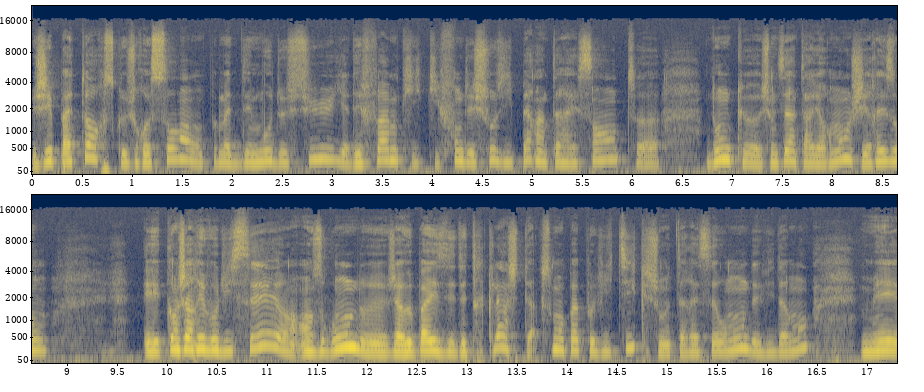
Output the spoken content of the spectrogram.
j'ai pas tort. Ce que je ressens, on peut mettre des mots dessus. Il y a des femmes qui, qui font des choses hyper intéressantes. Euh, donc, euh, je me disais intérieurement, j'ai raison. Et quand j'arrive au lycée, en seconde, j'avais pas les idées très claires. J'étais absolument pas politique. Je m'intéressais au monde, évidemment, mais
